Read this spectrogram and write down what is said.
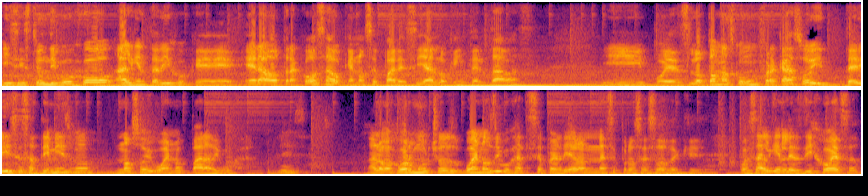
hiciste un dibujo, alguien te dijo que era otra cosa o que no se parecía a lo que intentabas. Y pues lo tomas como un fracaso y te dices a ti mismo, no soy bueno para dibujar. A lo mejor muchos buenos dibujantes se perdieron en ese proceso de que pues alguien les dijo eso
